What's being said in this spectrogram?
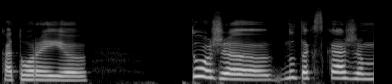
который э, тоже, ну так скажем,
